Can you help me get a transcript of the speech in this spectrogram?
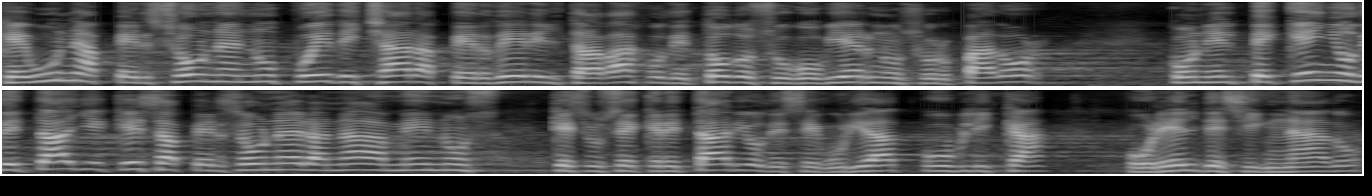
que una persona no puede echar a perder el trabajo de todo su gobierno usurpador, con el pequeño detalle que esa persona era nada menos que su secretario de Seguridad Pública, por él designado,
